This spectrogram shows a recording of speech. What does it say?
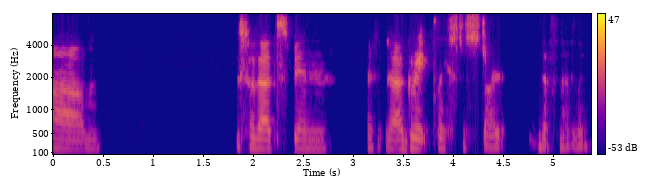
Um, so that's been a, a great place to start, definitely.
